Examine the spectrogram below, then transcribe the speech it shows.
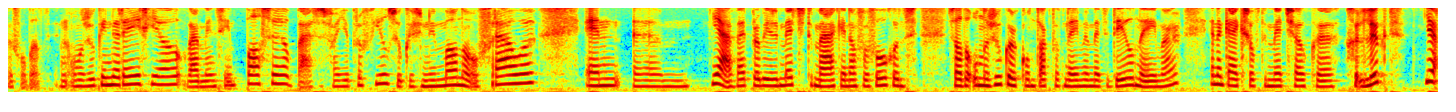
Bijvoorbeeld een onderzoek in de regio, waar mensen in passen. Op basis van je profiel zoeken ze nu mannen of vrouwen. En ehm, ja, wij proberen een match te maken. En dan vervolgens zal de onderzoeker contact opnemen met de deelnemer. En dan kijken ze of de match ook eh, gelukt. Ja.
